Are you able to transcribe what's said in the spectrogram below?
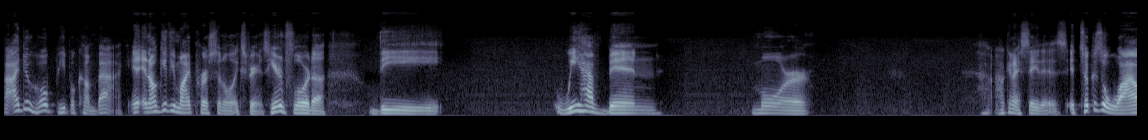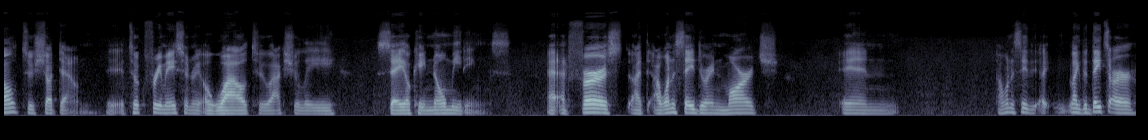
I do hope people come back, and, and I'll give you my personal experience here in Florida. The we have been more how can I say this? It took us a while to shut down. It took Freemasonry a while to actually say, okay, no meetings. At, at first, I, I want to say during March, and I want to say uh, like the dates are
